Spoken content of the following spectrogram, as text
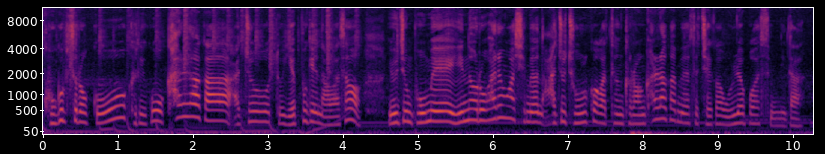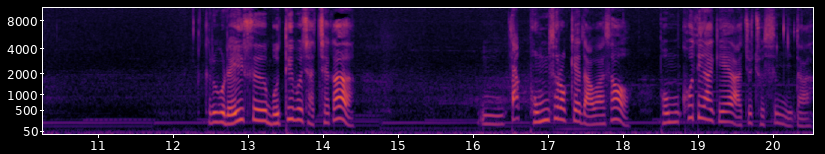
고급스럽고 그리고 컬러가 아주 또 예쁘게 나와서 요즘 봄에 이너로 활용하시면 아주 좋을 것 같은 그런 컬러감이어서 제가 올려보았습니다. 그리고 레이스 모티브 자체가 음, 딱 봄스럽게 나와서 봄 코디하기에 아주 좋습니다.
